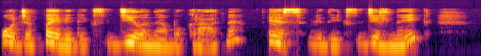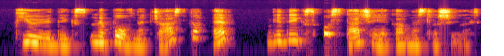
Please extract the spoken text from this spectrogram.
Отже, P від x ділене або кратне, S від x дільник, Q від x неповна частка, R від x остача, яка в нас лишилась.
